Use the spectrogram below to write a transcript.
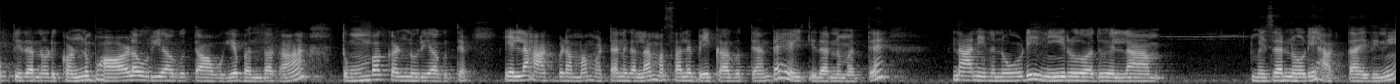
ಉಪ್ತಿದ್ದಾರೆ ನೋಡಿ, ಕಣ್ಣು ಭಾಳ ಉರಿ ಆಗುತ್ತೆ ಆ ಹೊಗೆ ಬಂದಾಗ. ತುಂಬ ಕಣ್ಣು ಉರಿ ಆಗುತ್ತೆ. ಎಲ್ಲ ಹಾಕ್ಬಿಡಮ್ಮ, ಮಟನ್ಗೆಲ್ಲ ಮಸಾಲೆ ಬೇಕಾಗುತ್ತೆ ಅಂತ ಹೇಳ್ತಿದ್ದಾರೆ ನಮ್ಮ ಅತ್ತೆ. ನಾನಿನ್ನು ನೋಡಿ ನೀರು ಅದು ಎಲ್ಲ ಮೆಸರ್ ನೋಡಿ ಹಾಕ್ತಾ ಇದ್ದೀನಿ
